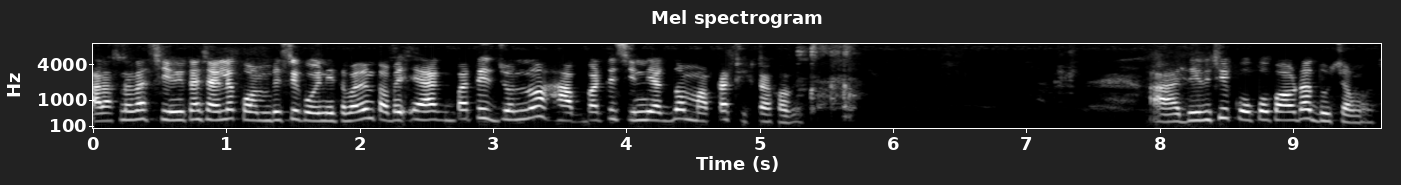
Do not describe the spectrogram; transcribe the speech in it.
আর আপনারা চিনিটা চাইলে কম বেশি করে নিতে পারেন, তবে এক বাটির জন্য হাফ বাটি চিনি একদম মাপটা ঠিকঠাক হবে। আর দিয়ে দিচ্ছি কোকো পাউডার দু চামচ।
